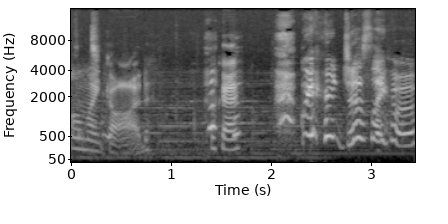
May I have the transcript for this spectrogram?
Oh my god. Okay. We're just like a,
